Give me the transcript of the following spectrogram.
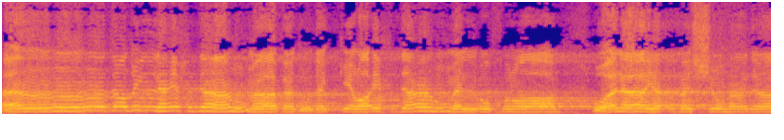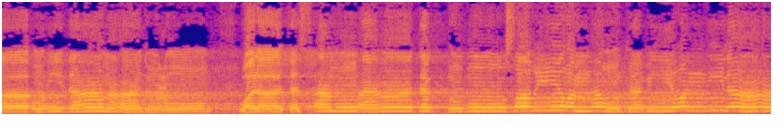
أن تضل إحداهما فتذكر إحداهما الأخرى. ولا يأبى الشهداء إذا ما دعوا. ولا تسأموا أن تكتبوا صغيرا أو كبيرا إلى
